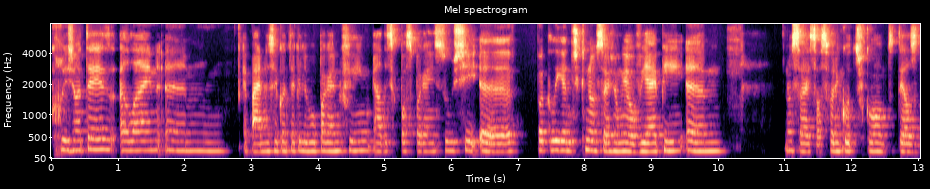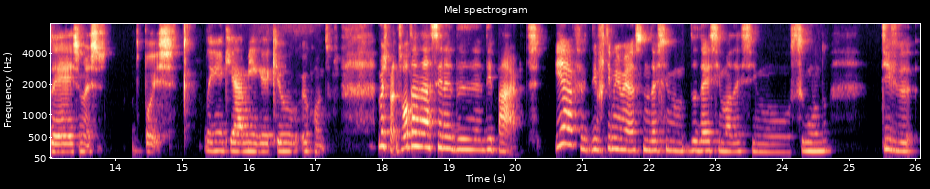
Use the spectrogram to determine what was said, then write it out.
corrijam a tese, a Line, um, epá, não sei quanto é que lhe vou pagar no fim, ela disse que posso pagar em sushi uh, para clientes que não sejam eu VIP, um, não sei, só se forem com desconto, teles 10, mas depois liguem aqui à amiga que eu, eu conto. Mas pronto, voltando à cena de, de ir para a arte. Yeah, diverti-me imenso no décimo, do décimo ao décimo segundo. Tive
